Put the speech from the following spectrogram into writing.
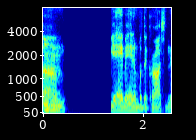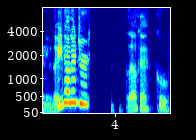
hmm um yeah, Hangman hit him with the cross, and then he was like, "You're not injured." I was like, "Okay, cool."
